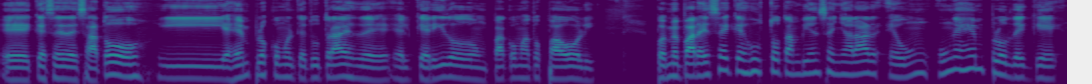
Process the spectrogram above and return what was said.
eh, que se desató y ejemplos como el que tú traes de el querido don Paco Matos Paoli, pues me parece que es justo también señalar eh, un, un ejemplo de que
